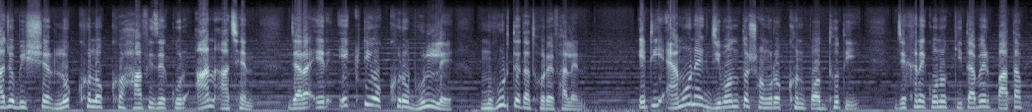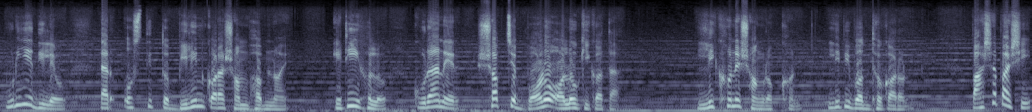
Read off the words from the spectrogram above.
আজও বিশ্বের লক্ষ লক্ষ হাফিজে কুরআন আছেন যারা এর একটি অক্ষরও ভুললে মুহূর্তে তা ধরে ফেলেন। এটি এমন এক জীবন্ত সংরক্ষণ পদ্ধতি যেখানে কোনো কিতাবের পাতা পুড়িয়ে দিলেও তার অস্তিত্ব বিলীন করা সম্ভব নয়। এটিই হল কুরআনের সবচেয়ে বড় অলৌকিকতা। লিখনে সংরক্ষণ, লিপিবদ্ধকরণ। পাশাপাশি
